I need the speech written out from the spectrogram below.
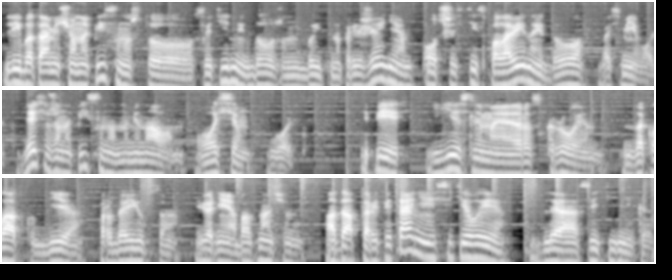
Либо там еще написано, что светильник должен быть напряжением от 6,5 до 8 вольт. Здесь уже написано номиналом 8 вольт. Теперь, если мы раскроем закладку, где продаются, вернее обозначены адаптеры питания сетевые для светильников.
